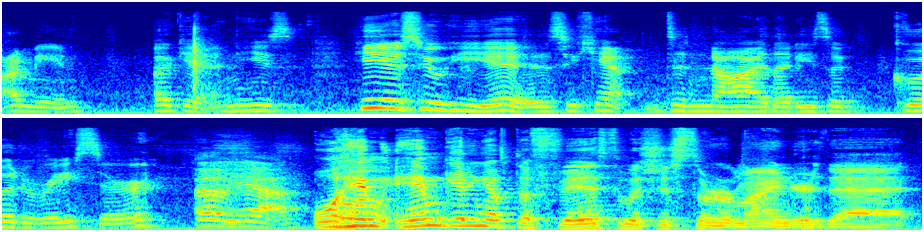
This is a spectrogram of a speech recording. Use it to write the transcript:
I mean, again, he's he is who he is. You can't deny that he's a good racer. oh yeah, Well, him him getting up to fifth was just a reminder that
